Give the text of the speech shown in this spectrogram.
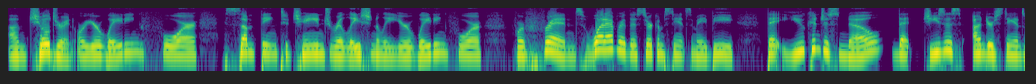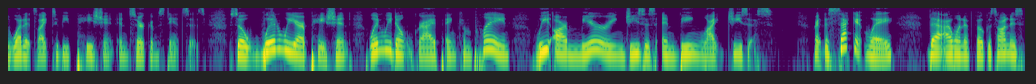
um, children or you're waiting for something to change relationally you're waiting for for friends whatever the circumstance may be that you can just know that Jesus understands what it's like to be patient in circumstances. So when we are patient, when we don't gripe and complain, we are mirroring Jesus and being like Jesus right? The second way that I want to focus on is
